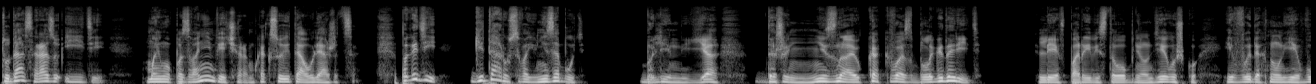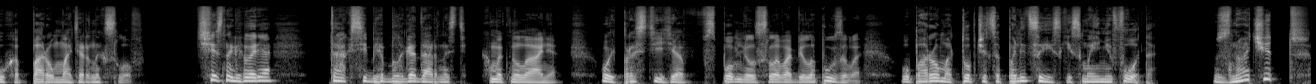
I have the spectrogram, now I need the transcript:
Туда сразу и иди. Мы ему позвоним вечером, как суета уляжется. Погоди, гитару свою не забудь. Блин, я даже не знаю, как вас благодарить. Лев порывисто обнял девушку и выдохнул ей в ухо пару матерных слов. Честно говоря, «Так себе благодарность», — хмыкнула Аня. «Ой, прости, я вспомнил слова Белопузова. У парома топчется полицейский с моими фото». «Значит,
